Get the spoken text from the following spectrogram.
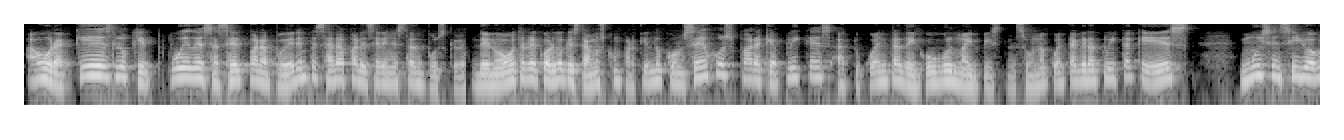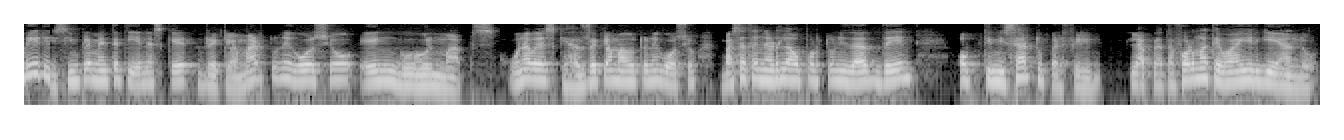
Ahora, ¿qué es lo que puedes hacer para poder empezar a aparecer en estas búsquedas? De nuevo te recuerdo que estamos compartiendo consejos para que apliques a tu cuenta de Google My Business, una cuenta gratuita que es muy sencillo abrir y simplemente tienes que reclamar tu negocio en Google Maps. Una vez que has reclamado tu negocio, vas a tener la oportunidad de optimizar tu perfil. La plataforma te va a ir guiando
